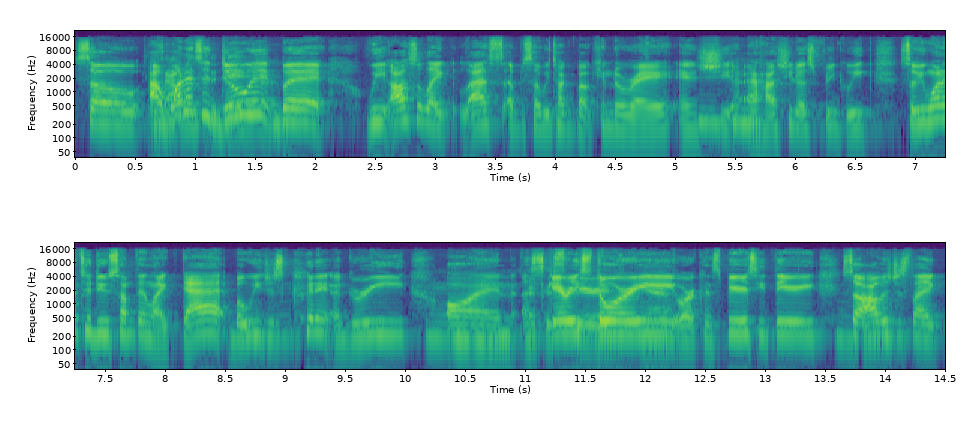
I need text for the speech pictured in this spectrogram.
So I wanted to do it, but. We also like last episode we talked about Kendall Rae and she Mm-hmm. and how she does Freak Week. So we wanted to do something like that, but we just couldn't agree on a, Mm-hmm. A scary story yeah. Mm-hmm. or a conspiracy theory. So I was just like,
